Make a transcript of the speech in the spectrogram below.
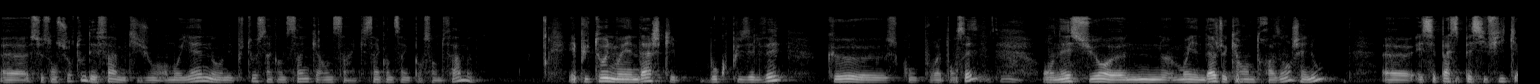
euh, ce sont surtout des femmes qui jouent. En moyenne, on est plutôt 55-45, 55% de femmes, et plutôt une moyenne d'âge qui est beaucoup plus élevé que euh, ce qu'on pourrait penser. On est sur euh, une moyenne d'âge de 43 ans chez nous. Euh, et c'est pas spécifique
